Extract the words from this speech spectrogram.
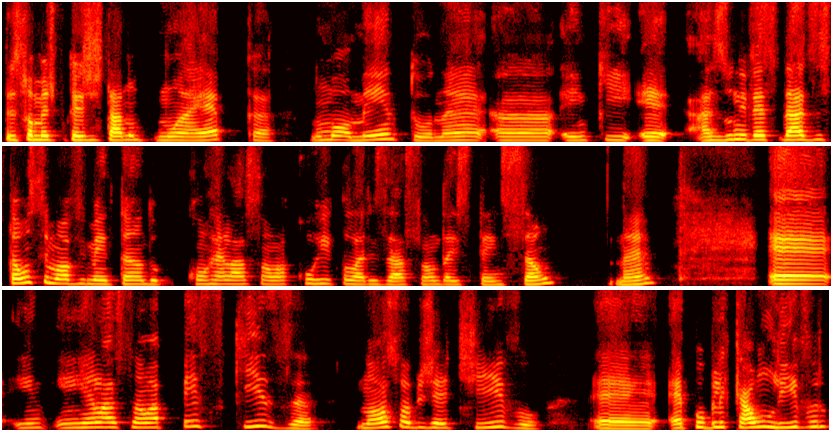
principalmente porque a gente está numa época no momento né, uh, em que é, as universidades estão se movimentando com relação à curricularização da extensão, né? É, em, em, relação à pesquisa, nosso objetivo é, é publicar um livro.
